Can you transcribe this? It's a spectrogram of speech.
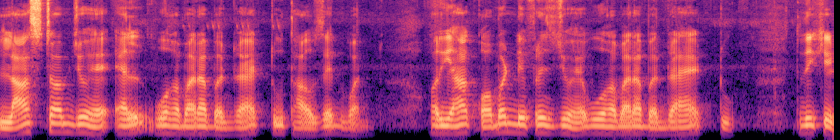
लास्ट टर्म जो है एल वो हमारा बन रहा है टू थाउज़ेंड वन और यहाँ कॉमन डिफरेंस जो है, वो हमारा बन रहा है टू तो देखिए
